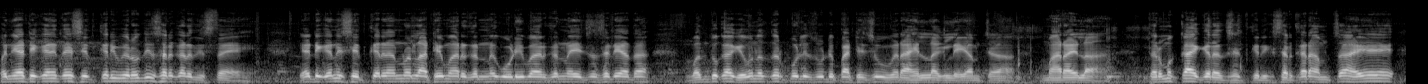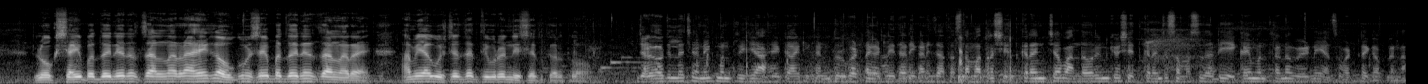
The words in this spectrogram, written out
पण या ठिकाणी ते शेतकरी विरोधी सरकार दिसतं आहे या ठिकाणी शेतकऱ्यांवर लाठीमार करणं गोळीबार करणं याच्यासाठी आता बंदुका घेऊनच जर पोलीस उठे पाठीशी उभे राहायला लागले आमच्या मारायला तर मग काय करायचं शेतकरी? सरकार आमचं आहे लोकशाही पद्धतीनं चालणार आहे का हुकुमशाही पद्धतीनं चालणार आहे? आम्ही या गोष्टीचा तीव्र निषेध करतो. जळगाव जिल्ह्याचे अनेक मंत्री जे आहे काही ठिकाणी दुर्घटना घडली त्या ठिकाणी जात असतात. मात्र शेतकऱ्यांच्या बांधावरून किंवा शेतकऱ्यांच्या समस्येसाठी एकाही मंत्र्यांना वेळ नाही असं वाटतंय का आपल्याला?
